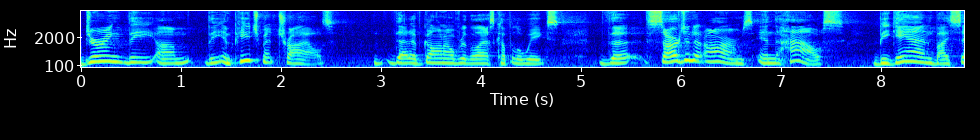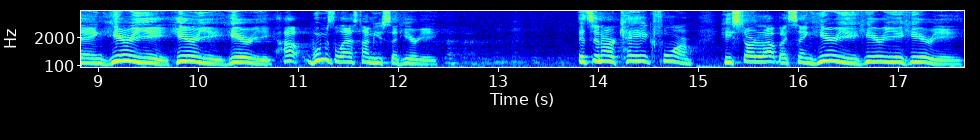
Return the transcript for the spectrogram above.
During the, um, the impeachment trials that have gone over the last couple of weeks, the sergeant at arms in the House began by saying, Hear ye, hear ye, hear ye. How, when was the last time you said, Hear ye? It's an archaic form. He started out by saying, Hear ye, hear ye, hear ye.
